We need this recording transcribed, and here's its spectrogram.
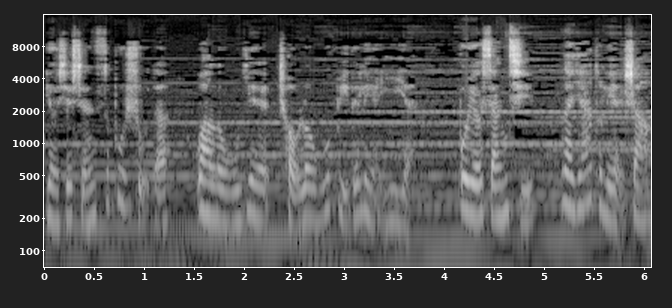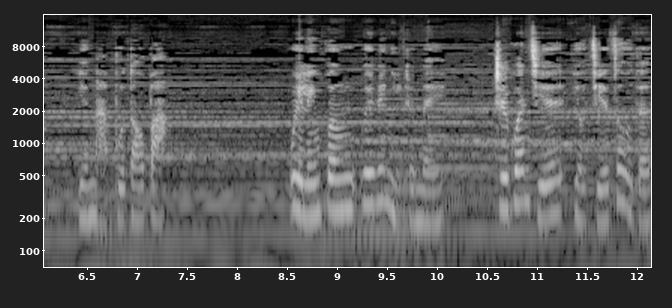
有些神思不属的望了吴叶丑陋无比的脸一眼，不由想起那丫头脸上也满布刀疤。魏凌风微微拧着眉，指关节有节奏的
